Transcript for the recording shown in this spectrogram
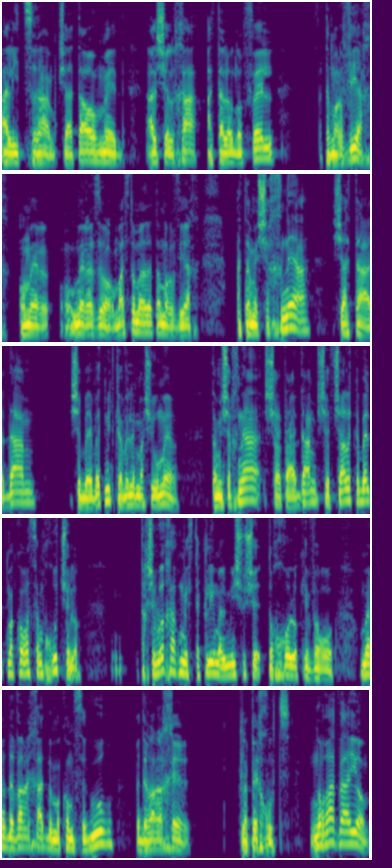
על יצרם, כשאתה עומד על שלך אתה לא נופל, אתה מרוויח, אומר, אומר הזוהר, מה זאת אומרת אתה מרוויח? אתה משכנע שאתה אדם שבאמת מתכוון למה שהוא אומר, אתה משכנע שאתה אדם שאפשר לקבל את מקור הסמכות שלו. תחשבו איך אנחנו מסתכלים על מישהו שתוכו לא כברו, אומר דבר אחד במקום סגור ודבר אחר כלפי חוץ. נורא ואיום,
